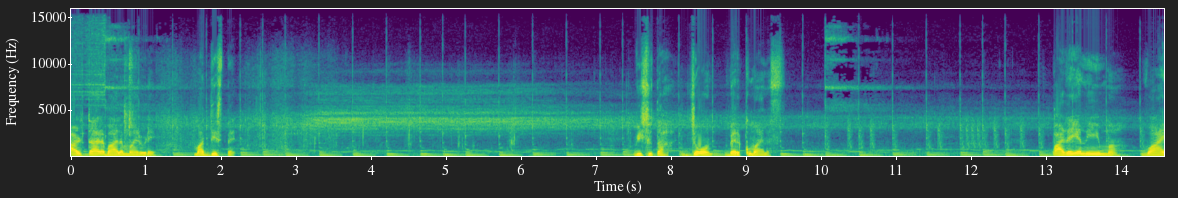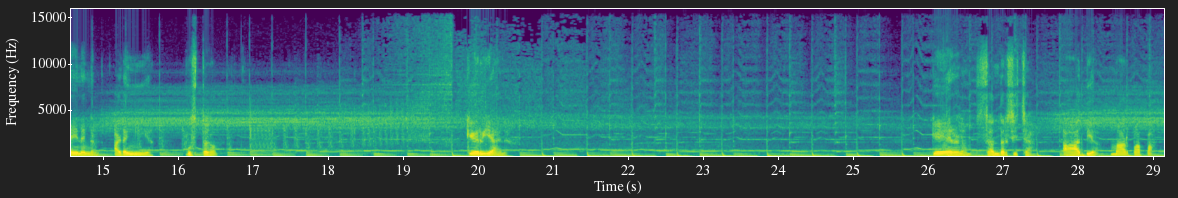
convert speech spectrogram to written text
അൾത്താര ബാലന്മാരുടെ മധ്യസ്ഥൻ. വിശുദ്ധ ജോൺ ബെർക്കുമാനസ്. പഴയ നിയമ വായനകൾ അടങ്ങിയ പുസ്തകം. കെറിയാന. കേരളം സന്ദർശിച്ച ആദ്യ മാർപ്പാപ്പ.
